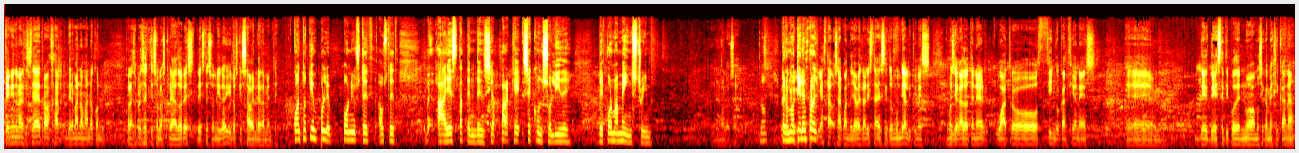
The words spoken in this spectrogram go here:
teniendo la necesidad de trabajar de mano a mano con, con las empresas que son los creadores de este sonido y los que saben de la mente. ¿Cuánto tiempo le pone usted a usted a esta tendencia para que se consolide de forma mainstream? No lo sé. ¿No? Pero, no tienen proyectos. O sea, cuando ya ves la lista de éxitos mundial y tienes, hemos llegado a tener cuatro o cinco canciones eh, de, este tipo de nueva música mexicana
